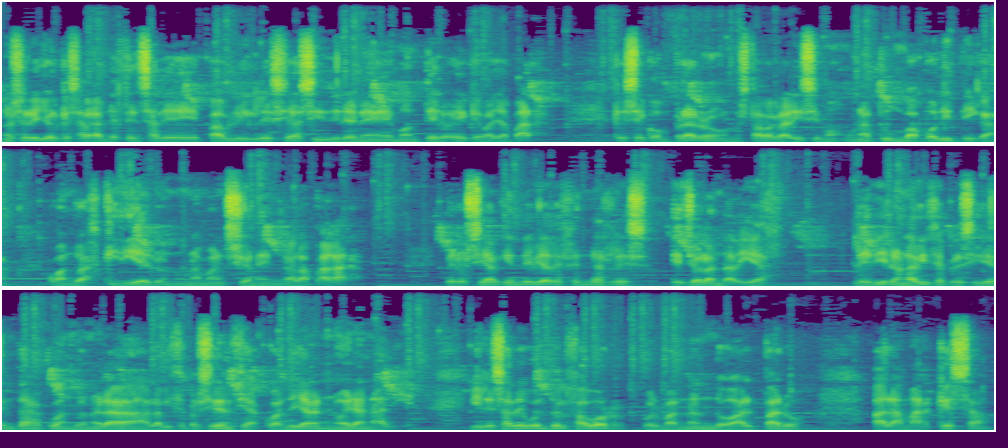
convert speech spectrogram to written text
No seré yo el que salga en defensa de Pablo Iglesias y de Irene Montero, ¿eh? que vaya par. Que se compraron, estaba clarísimo, una tumba política cuando adquirieron una mansión en Galapagar. Pero si alguien debía defenderles, es Yolanda Díaz. Le dieron la vicepresidenta cuando no era la vicepresidencia, cuando ella no era nadie. Y les ha devuelto el favor, pues mandando al paro a la marquesa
